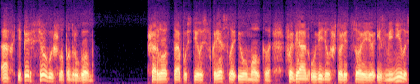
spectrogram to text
Ах, теперь все вышло по-другому. Шарлотта опустилась в кресло и умолкла. Фабиан увидел, что лицо ее изменилось,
